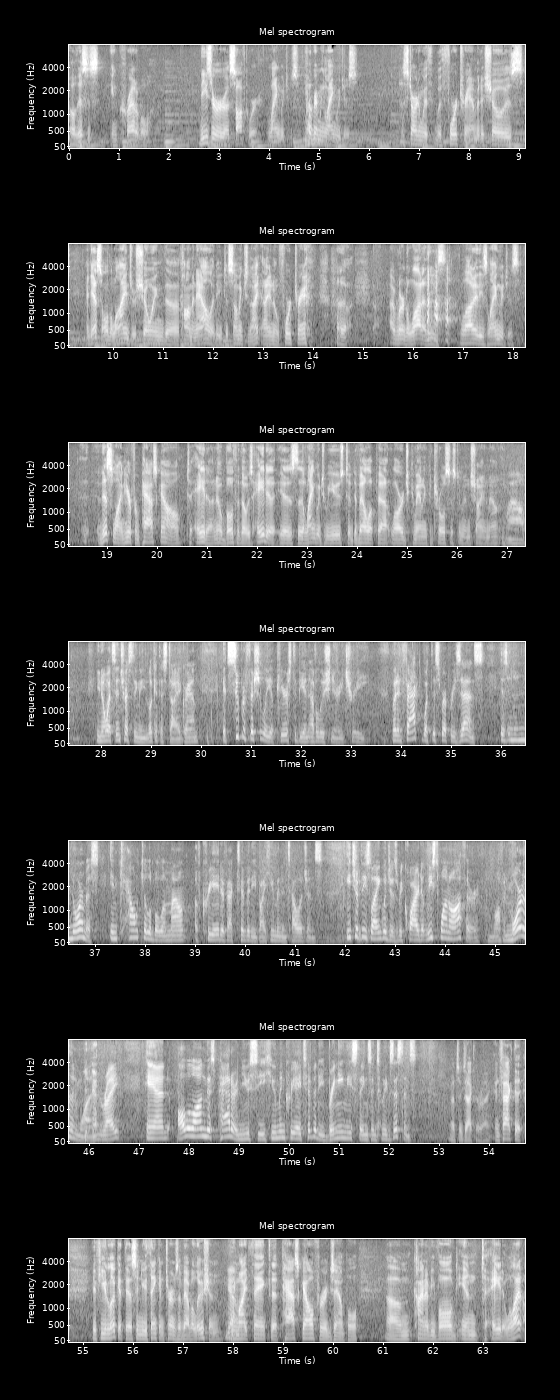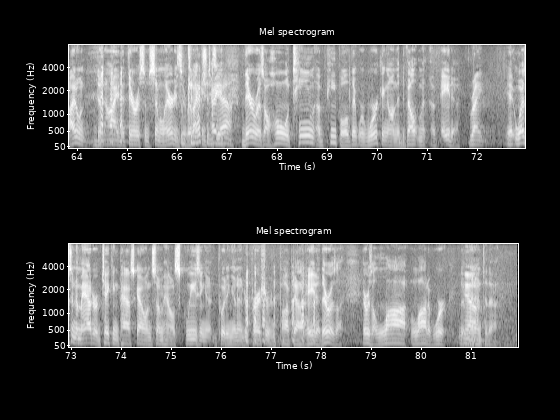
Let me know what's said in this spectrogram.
Oh, this is incredible. These are uh, software languages, yep. programming languages. Starting with, with Fortran, but it shows, I guess all the lines are showing the commonality to some extent. I, I know Fortran, uh, I've learned a lot of these, a lot of these languages. This line here from Pascal to Ada, I know both of those. Ada is the language we use to develop that large command and control system in Cheyenne Mountain. Wow. You know what's interesting when you look at this diagram? It superficially appears to be an evolutionary tree. But in fact, what this represents is an enormous, incalculable amount of creative activity by human intelligence. Each of these languages required at least one author, often more than one, right? And all along this pattern, you see human creativity bringing these things into existence. That's exactly right. In fact, the, if you look at this and you think in terms of evolution, yeah. you might think that Pascal, for example, um, kind of evolved into Ada. Well, I, I don't deny that there are some similarities some there, but I can tell you, yeah. there was a whole team of people that were working on the development of Ada. Right. It wasn't a matter of taking Pascal and somehow squeezing it and putting it under pressure and popped out Ada. There was a there was a lot, lot of work that yeah. went into that.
